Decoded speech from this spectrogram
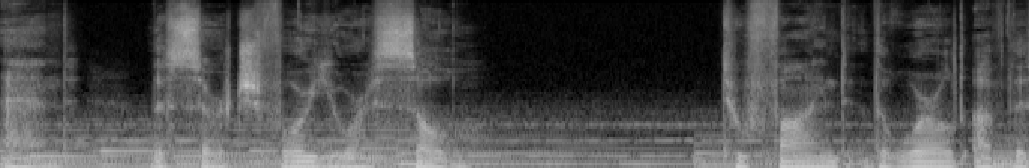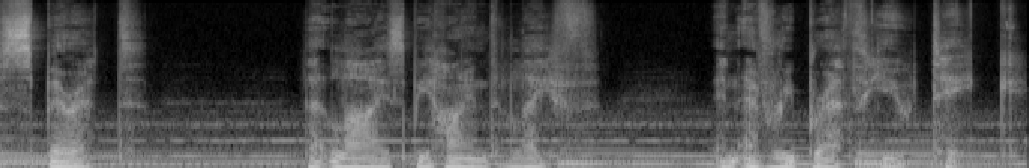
and the search for your soul to find the world of the Spirit that lies behind life in every breath you take.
